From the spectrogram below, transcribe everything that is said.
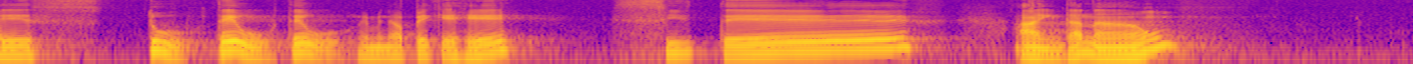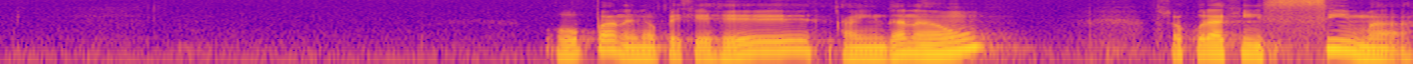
estu, teu, teu, Eminel pequerre, se te, ainda não. Opa, Nenel pequerre, ainda não. Vou procurar aqui em cima.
